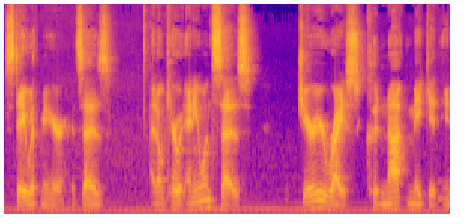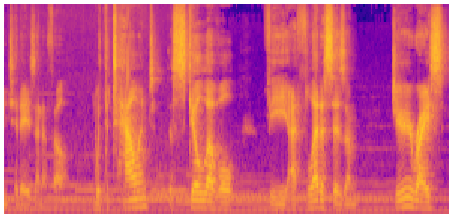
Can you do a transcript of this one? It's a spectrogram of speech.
stay with me here. It says, I don't care what anyone says, Jerry Rice could not make it in today's NFL. With the talent, the skill level, the athleticism, Jerry Rice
